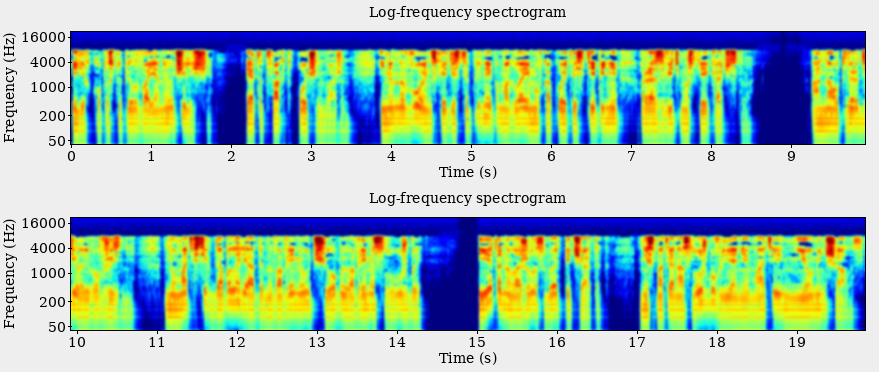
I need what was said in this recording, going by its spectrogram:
и легко поступил в военное училище. Этот факт очень важен. Именно воинская дисциплина и помогла ему в какой-то степени развить мужские качества. Она утвердила его в жизни, но мать всегда была рядом и во время учебы, и во время службы. И это наложило свой отпечаток. Несмотря на службу, влияние матери не уменьшалось.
